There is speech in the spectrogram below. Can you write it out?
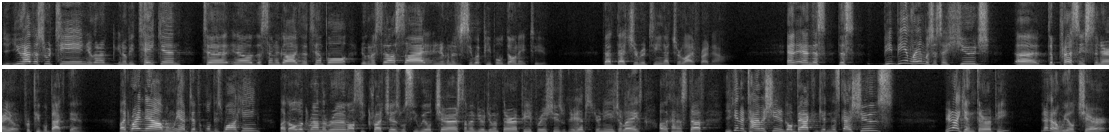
You, you have this routine. You're going to you know, be taken to you know, the synagogue, the temple. You're going to sit outside, and you're going to see what people donate to you. That, that's your routine. That's your life right now. And, and this, this being lame was just a huge, uh, depressing scenario for people back then. Like right now, when we have difficulties walking, like I'll look around the room, I'll see crutches, we'll see wheelchairs. Some of you are doing therapy for issues with your hips, your knees, your legs, all that kind of stuff. You get in a time machine and go back and get in this guy's shoes, you're not getting therapy. You're not got a wheelchair.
